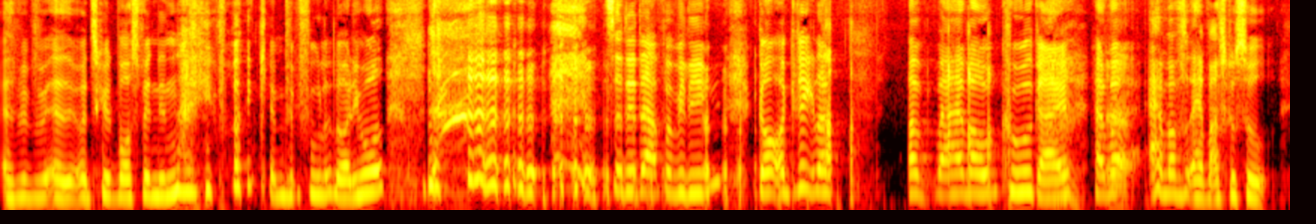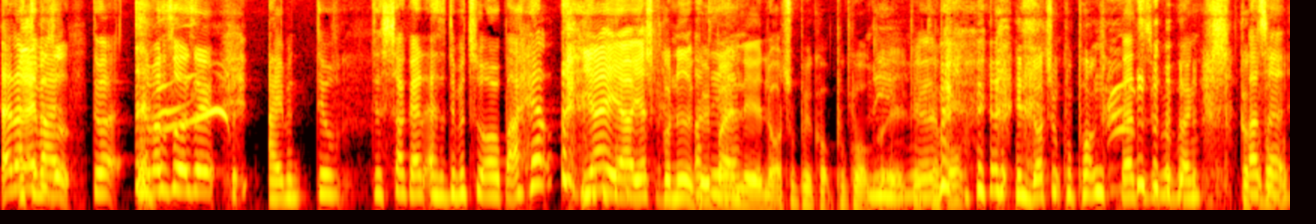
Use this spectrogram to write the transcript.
altså, vi- øh, undskyld, vores veninde har lige fået en kæmpe fuglelort i hovedet. så det er derfor, vi lige går og griner. Og han var jo en cool guy. Han var, han var, han var sgu sød. Han er det var, sød. Det var, han var så sød og sagde, ej, men det er jo det er så godt. Altså, det betyder jo bare held. Ja, ja, og jeg skal gå ned og Og købe mig en uh, lotto-kupon. Lige, En lotto-kupon. Kupon? Godt Og så, kupon.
